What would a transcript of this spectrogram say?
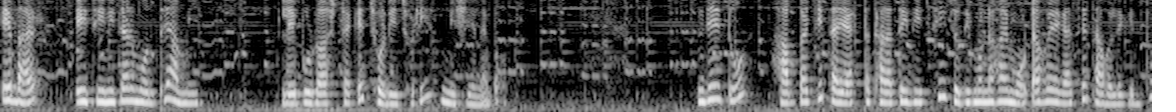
এবার এই চিনিটার মধ্যে আমি লেবুর রসটাকে ছড়িয়ে ছড়িয়ে মিশিয়ে নেব। যেহেতু হাফ বাটি তাই একটা থালাতেই দিচ্ছি। যদি মনে হয় মোটা হয়ে গেছে, তাহলে কিন্তু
